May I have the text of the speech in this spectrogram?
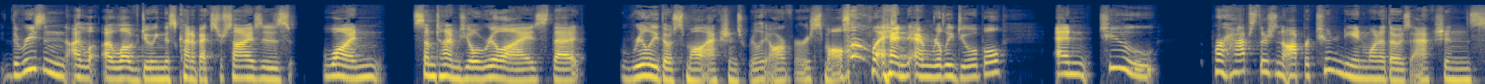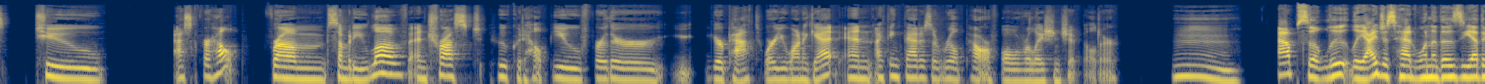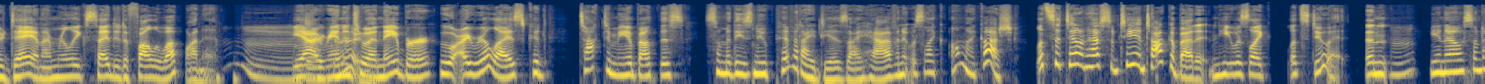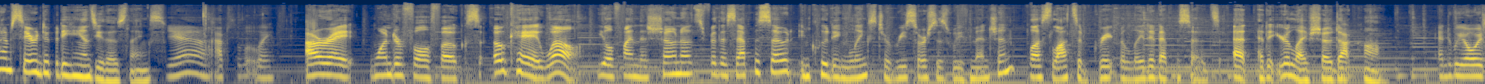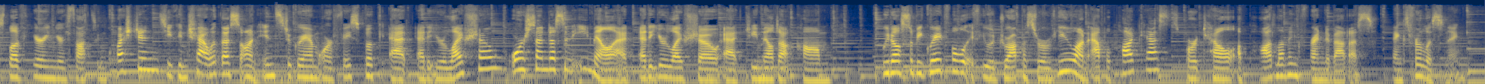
the reason I, lo- I love doing this kind of exercise is one, sometimes you'll realize that really those small actions really are very small and, and really doable. And two, perhaps there's an opportunity in one of those actions to ask for help from somebody you love and trust who could help you further your path to where you want to get. And I think that is a real powerful relationship builder. Hmm. Absolutely. I just had one of those the other day and I'm really excited to follow up on it. Hmm, yeah, I ran into a neighbor who I realized could talk to me about this some of these new pivot ideas I have and it was like, "Oh my gosh, let's sit down and have some tea and talk about it." And he was like, "Let's do it." And Mhm. you know, sometimes serendipity hands you those things. Yeah, absolutely. All right, wonderful, folks. Okay, well, you'll find the show notes for this episode, including links to resources we've mentioned, plus lots of great related episodes at edityourlifeshow.com. And we always love hearing your thoughts and questions. You can chat with us on Instagram or Facebook at Edit Your Life Show, or send us an email at edityourlifeshow at gmail.com. We'd also be grateful if you would drop us a review on Apple Podcasts or tell a pod loving friend about us. Thanks for listening.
